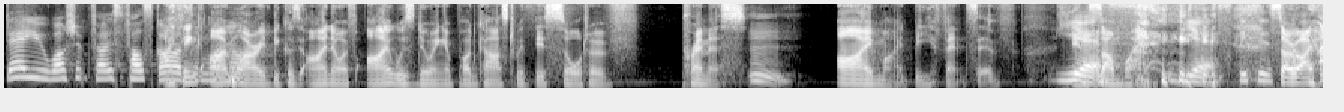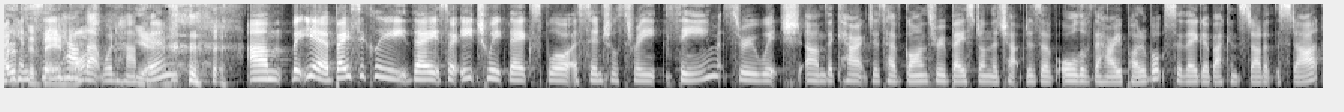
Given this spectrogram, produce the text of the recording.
dare you worship false, false gods?" I think I'm worried because I know if I was doing a podcast with this sort of premise, Mm. I might be offensive yes. in some way. yes, this is. So I hope can that see how not. that would happen. Yeah. um, but yeah, basically they so each week they explore a central three theme through which um, the characters have gone through based on the chapters of all of the Harry Potter books. So they go back and start at the start.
